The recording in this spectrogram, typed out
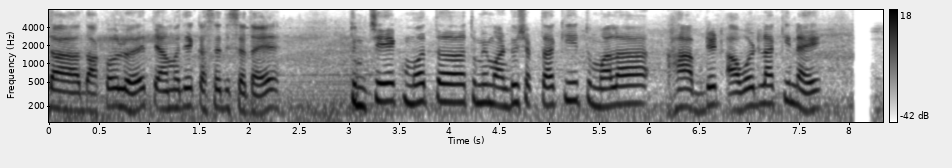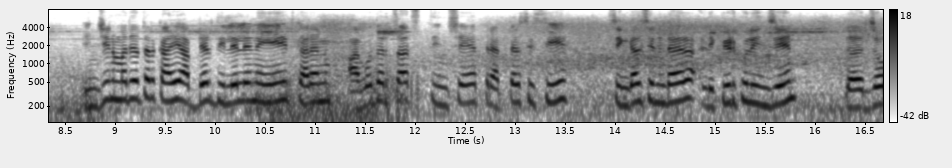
दा दाखवलो आहे त्यामध्ये कसं दिसत आहे. तुमचे एक मत तुम्ही मांडू शकता की तुम्हाला हा अपडेट आवडला की नाही? इंजिनमध्ये तर काही अपडेट दिलेले नाही आहेत कारण अगोदरचाच तीनशे त्र्याहत्तर C C single cylinder liquid cool engine जो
